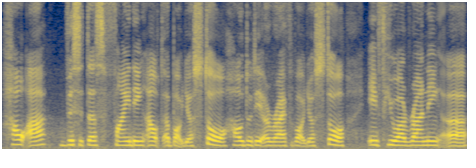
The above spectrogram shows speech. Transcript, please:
how are visitors finding out about your store, how do they arrive about your store. If you are running a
